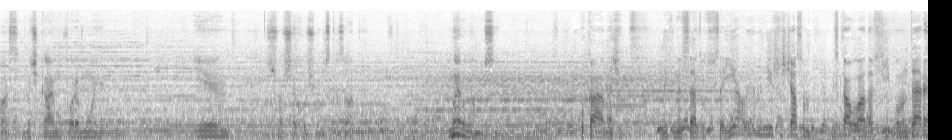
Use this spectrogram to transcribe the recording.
вас, ми чекаємо перемоги. І що ще хочу вам сказати? Миру нам усім. Поки, значить, в них не все тут все є, але я надію, що з часом міська влада, всі волонтери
